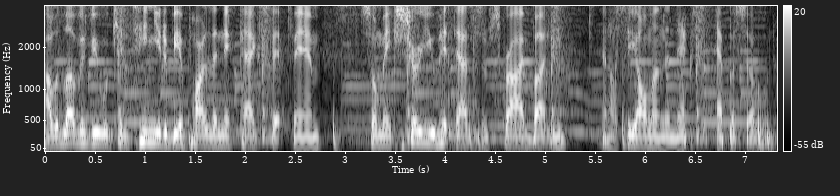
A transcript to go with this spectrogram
I would love if you would continue to be a part of the Nick Pags Fit fam, so make sure you hit that subscribe button, and I'll see y'all on the next episode.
